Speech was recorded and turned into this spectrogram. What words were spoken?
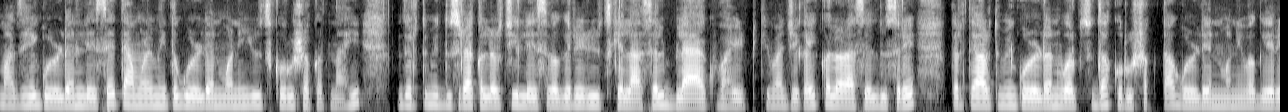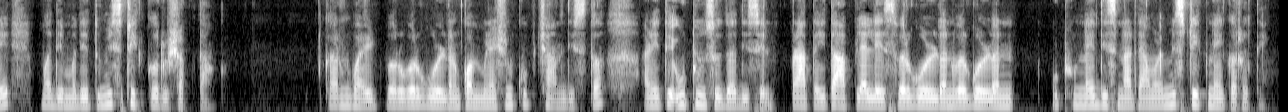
माझे हे गोल्डन लेस आहे त्यामुळे मी इथं गोल्डन मनी यूज करू शकत नाही. जर तुम्ही दुसऱ्या कलरची लेस वगैरे यूज केला असेल ब्लॅक व्हाईट किंवा जे काही कलर असेल दुसरे तर त्यावर तुम्ही गोल्डन वर्कसुद्धा करू शकता. गोल्डन मनी वगैरे मध्ये मध्ये तुम्ही स्टिक करू शकता. कारण व्हाईटबरोबर गोल्डन कॉम्बिनेशन खूप छान दिसतं आणि ते उठूनसुद्धा दिसेल. पण आता इथं आपल्या लेसवर गोल्डनवर गोल्डन उठून नाही दिसणार त्यामुळे मी स्टिक नाही करते.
